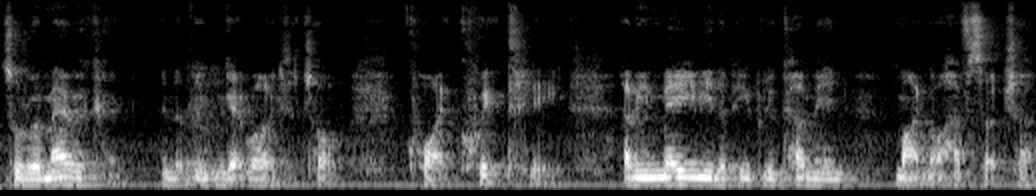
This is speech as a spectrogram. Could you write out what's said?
sort of American in that mm. people can get right to the top quite quickly. I mean, maybe the people who come in might not have such a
